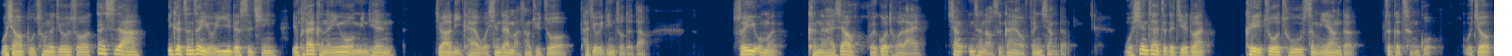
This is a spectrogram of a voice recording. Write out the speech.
我想要补充的就是说，但是啊，一个真正有意义的事情，也不太可能因为我明天就要离开，我现在马上去做，他就一定做得到。所以，我们可能还是要回过头来，像应成老师刚才有分享的，我现在这个阶段可以做出什么样的这个成果，我就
